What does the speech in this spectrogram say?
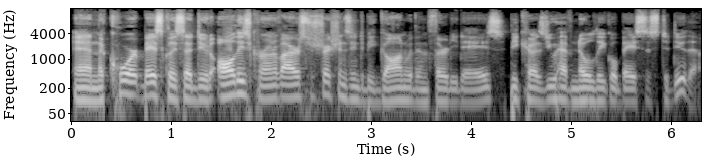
And the court basically said, dude, all these coronavirus restrictions need to be gone within 30 days because you have no legal basis to do them.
